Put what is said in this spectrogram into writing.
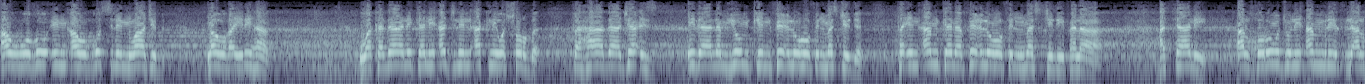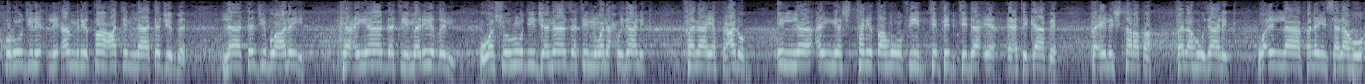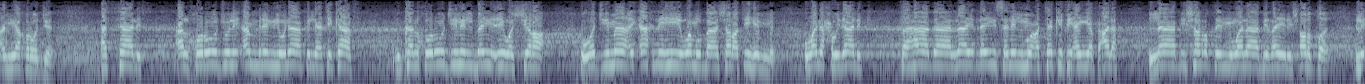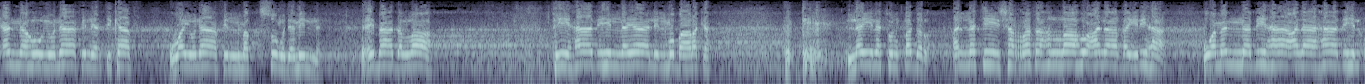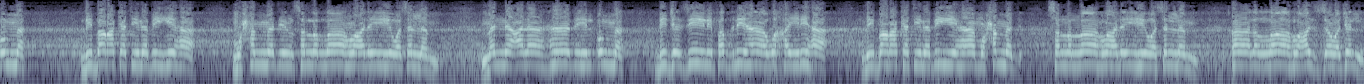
أو وضوء أو غسل واجب. أو غيرها. وكذلك لأجل الأكل والشرب فهذا جائز إذا لم يمكن فعله في المسجد. فإن أمكن فعله في المسجد فلا. الثاني الخروج لأمر الخروج لأمر طاعة لا تجب. لا تجب عليه كعيادة مريض وشهود جنازة ونحو ذلك فلا يفعله. إلا أن يشترطه في في ابتداء اعتكافه فإن اشترط فله ذلك وإلا فليس له أن يخرج. الثالث الخروج لأمر ينافي الاعتكاف كالخروج للبيع والشراء وجماع أهله ومباشرتهم ونحو ذلك. فهذا ليس للمعتكف أن يفعله لا بشرط ولا بغير شرط. لأنه ينافي الاعتكاف وينافي المقصود منه. عباد الله في هذه الليالي المباركة ليلة القدر التي شرفها الله على غيرها ومن بها على هذه الأمة ببركة نبيها محمد صلى الله عليه وسلم. من على هذه الأمة بجزيل فضلها وخيرها ببركة نبيها محمد صلى الله عليه وسلم. قال الله عز وجل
